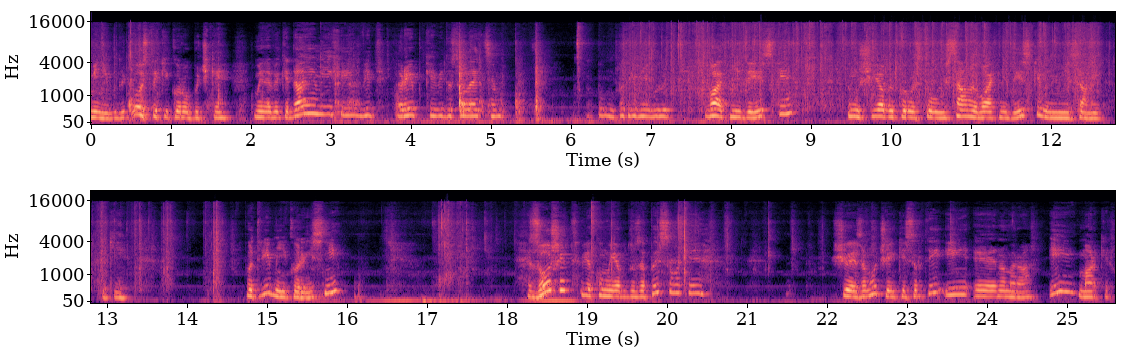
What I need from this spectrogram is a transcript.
мені будуть ось такі коробочки. Ми не викидаємо їх від рибки, від оселедця. Потрібні будуть ватні диски, тому що я використовую саме ватні диски, вони мені самі такі потрібні і корисні. Зошит, в якому я буду записувати, що я замочую, які сорти і е, номера, і маркер.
